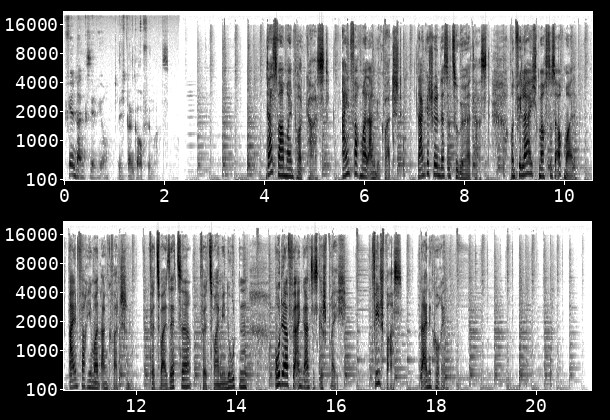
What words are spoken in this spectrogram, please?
Vielen Dank, Silvio. Ich danke auch vielmals. Das war mein Podcast. Einfach mal angequatscht. Dankeschön, dass du zugehört hast. Und vielleicht machst du es auch mal. Einfach jemand anquatschen. Für zwei Sätze, für zwei Minuten oder für ein ganzes Gespräch. Viel Spaß. Deine Corinne.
